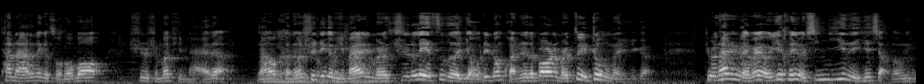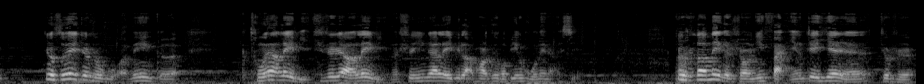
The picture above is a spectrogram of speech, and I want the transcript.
他拿的那个锁头包是什么品牌的，然后可能是这个品牌里面是类似的有这种款式的包里面最重的一个，就是它这里面有一些很有心机的一些小东西，就所以就是我那个。同样类比，其实要类比呢，是应该类比老炮最后冰湖那场戏，就是到那个时候，你反映这些人，就是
